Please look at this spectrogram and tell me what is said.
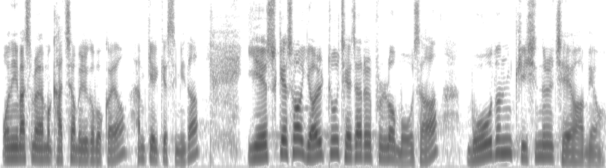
오늘 이 말씀을 한번 같이 한번 읽어볼까요? 함께 읽겠습니다. 예수께서 열두 제자를 불러 모사 모든 귀신을 제어하며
